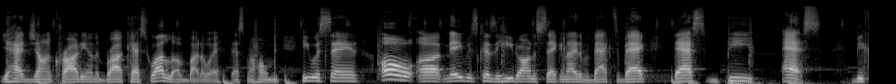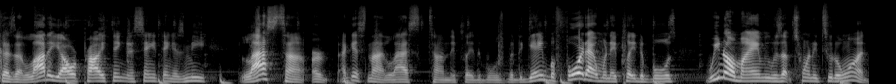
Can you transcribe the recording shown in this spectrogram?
You had John Crotty on the broadcast, who I love, by the way. That's my homie. He was saying, oh, uh, maybe it's because the Heat are on the second night of a back to back. That's BS because a lot of y'all were probably thinking the same thing as me last time, or I guess not last time they played the Bulls, but the game before that when they played the Bulls, we know Miami was up 22 to 1.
